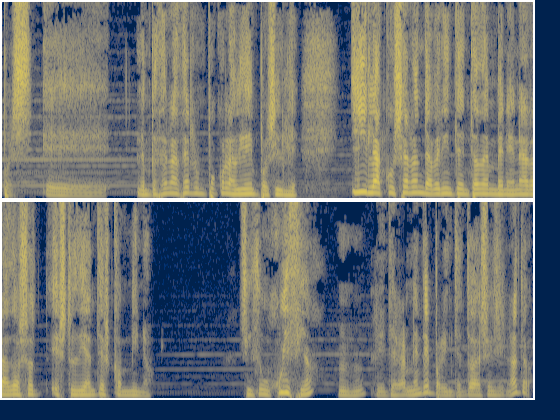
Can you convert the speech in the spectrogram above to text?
pues le empezaron a hacer un poco la vida imposible. Y la acusaron de haber intentado envenenar a dos estudiantes con vino. Se hizo un juicio, Ujú. literalmente, por intento de asesinato.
